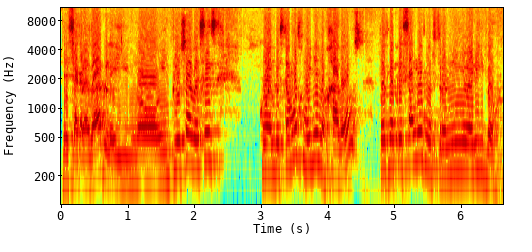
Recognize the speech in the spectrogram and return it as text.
desagradable y no incluso a veces cuando estamos muy enojados pues lo que sale es nuestro niño herido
